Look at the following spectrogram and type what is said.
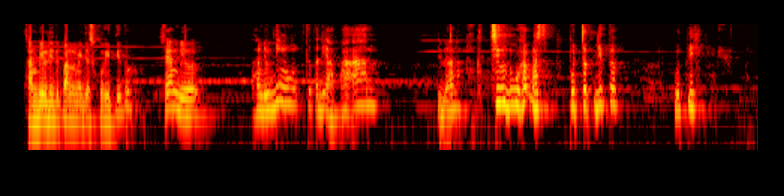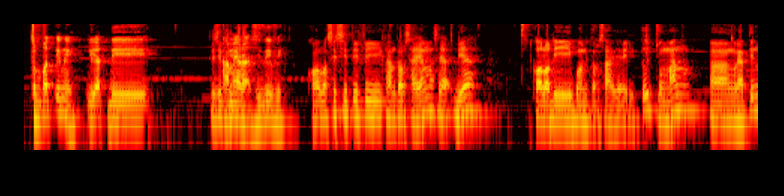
Sambil di depan meja security tuh, saya ambil sambil bingung itu tadi apaan di dalam kecil dua mas pucet gitu putih Sempet ini lihat di CCTV. kamera CCTV. Kalau CCTV kantor saya mas ya dia kalau di monitor saya itu cuman eh, ngeliatin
